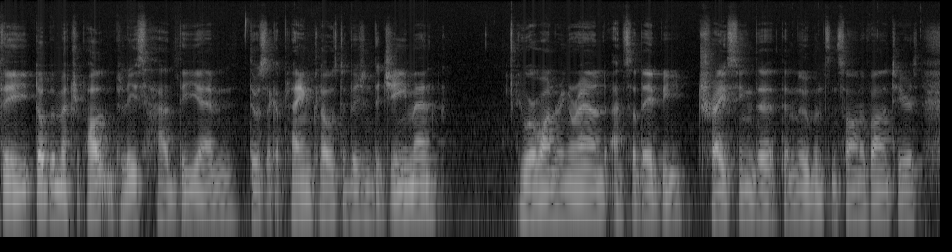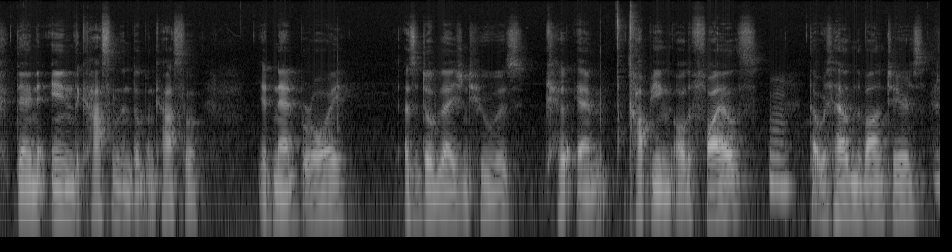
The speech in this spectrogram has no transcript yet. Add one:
The Dublin Metropolitan Police had the um, there was like a plainclothes division, the G men, who were wandering around, and so they'd be tracing the, the movements and so on of volunteers. Then in the castle in Dublin Castle, you had Ned Broy as a double agent who was um, copying all the files Mm. that was held in the volunteers Yeah.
